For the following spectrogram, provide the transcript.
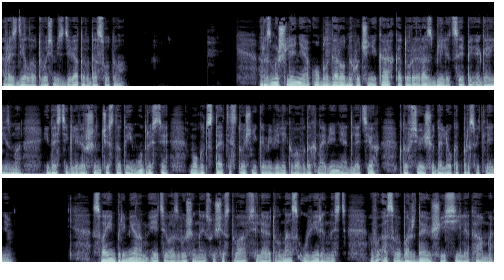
раздела от 89 до 100. Размышления о благородных учениках, которые разбили цепи эгоизма и достигли вершин чистоты и мудрости, могут стать источниками великого вдохновения для тех, кто все еще далек от просветления. Своим примером эти возвышенные существа вселяют в нас уверенность в освобождающей силе Дхаммы.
